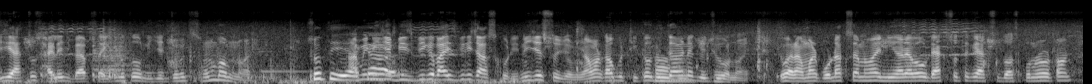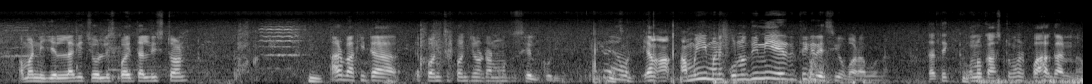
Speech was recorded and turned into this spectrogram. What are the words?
এই যে এত সাইলেজ ব্যবসা এগুলো তো নিজের জমিতে সম্ভব নয়। সত্যি আমি নিজে বিশ বিঘে বাইশ বিঘে চাষ করি নিজস্ব জমি। আমার কাউকে ঠিকও দিতে হ্যাঁ, হয়। না কিছুও নয়। এবার আমার প্রোডাকশন হয় নিয়ার অ্যাবাউট একশো থেকে একশো দশ পনেরো টন আমার নিজের লাগে চল্লিশ পঁয়তাল্লিশ টন আর বাকিটা পঞ্চাশ পঞ্চান্ন টন মতো সেল করি। আমি মানে কোনোদিনই এর থেকে রেসিও বাড়াবো না। তাতে কোনো কাস্টমার পাক আর না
